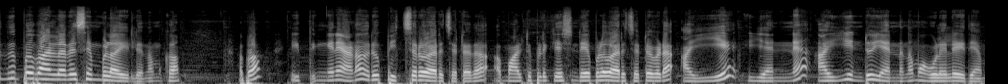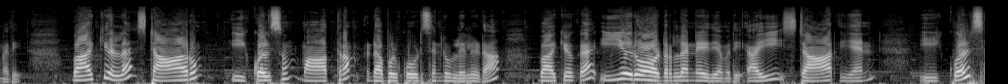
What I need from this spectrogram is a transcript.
ഇതിപ്പോൾ വളരെ സിമ്പിളായില്ലേ നമുക്ക്? അപ്പോൾ ഇങ്ങനെയാണ് ഒരു പിക്ചർ വരച്ചിട്ട് അത് മൾട്ടിപ്ലിക്കേഷൻ ടേബിൾ വരച്ചിട്ട് ഇവിടെ I N I into N എന്ന് മുകളിൽ എഴുതിയാൽ മതി. ബാക്കിയുള്ള സ്റ്റാറും ഈക്വൽസും മാത്രം ഡബിൾ കോഡ്സിന്റെ ഉള്ളിലിടാം ബാക്കിയൊക്കെ ഈ ഒരു ഓർഡറിൽ തന്നെ എഴുതിയാൽ മതി. I star N equals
